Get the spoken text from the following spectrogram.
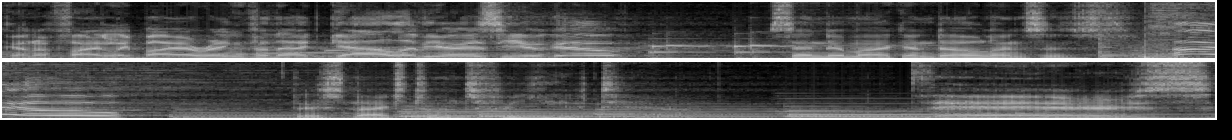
Gonna finally buy a ring for that gal of yours, Hugo? Send her my condolences. Hi-oh! This next one's for you two. There's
